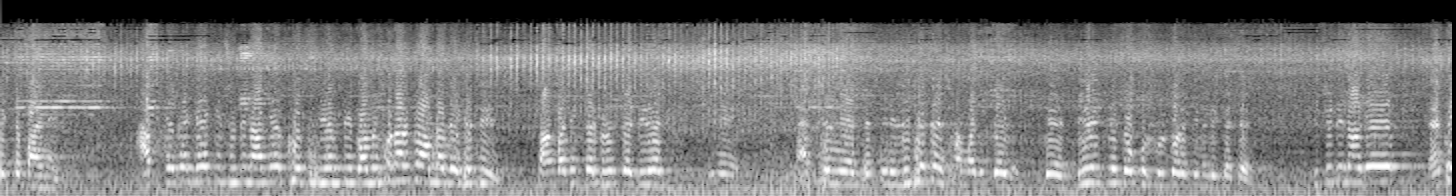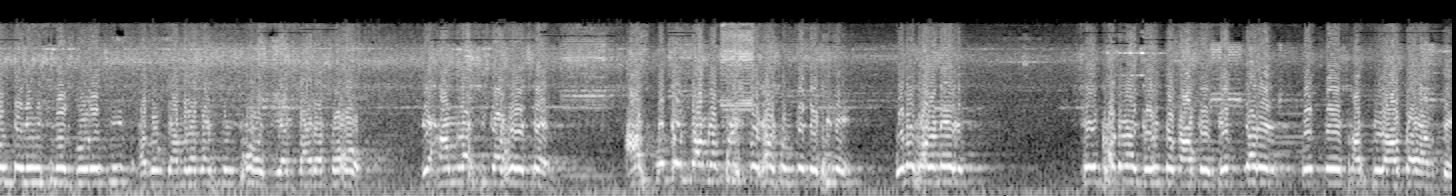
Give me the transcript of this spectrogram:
দেখতে পাইনি। আজকে দেখে কিছুদিন আগে খুব সিএমপি কমিশনারকে আমরা দেখেছি। সাংবাদিকদের বিরুদ্ধে ডিরেক্ট তিনি অ্যাকশন নিয়েছেন। তিনি লিখেছেন সাংবাদিকদেরকে ডিরেক্টলি চক্ষুশুল করে তিনি লিখেছেন। কিছুদিন আগে এখন টেলিভিশনের চিফ এবং ক্যামেরা পার্সন সহ জিয়াদ পায়রা সহ যে হামলা শিকার হয়েছে আজ পর্যন্ত আমরা পুলিশ প্রশাসনকে দেখিনি। কোনো ধরনের সেই ঘটনায় জড়িত কাউকে গ্রেপ্তারের করতে শাস্তির আওতায় আনতে।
